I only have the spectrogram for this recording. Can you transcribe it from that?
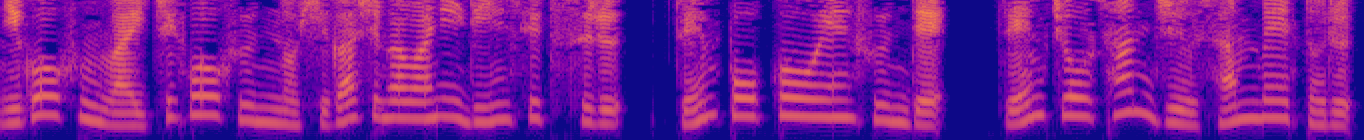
2号墳は1号墳の東側に隣接する前方公園墳で全長33メートル、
